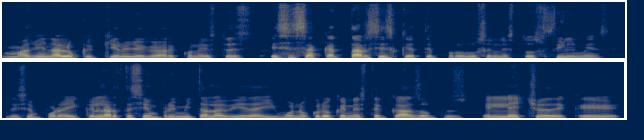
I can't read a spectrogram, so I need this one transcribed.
Más bien a lo que quiero llegar con esto es, es esa catarsis que te producen estos filmes. Dicen por ahí que el arte siempre imita la vida y bueno, creo que en este caso, pues el hecho de que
